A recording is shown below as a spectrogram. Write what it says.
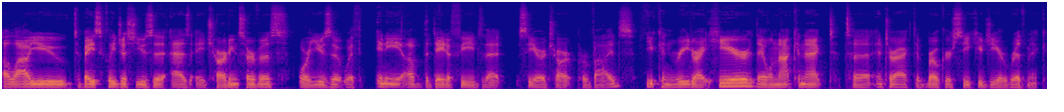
allow you to basically just use it as a charting service or use it with any of the data feeds that Sierra Chart provides. You can read right here, they will not connect to Interactive Broker, CQG, or Rithmic.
